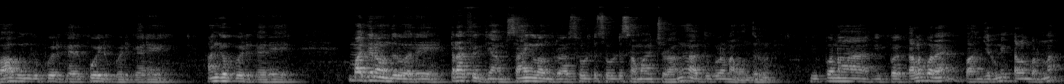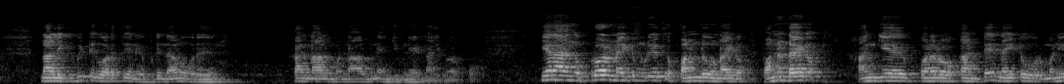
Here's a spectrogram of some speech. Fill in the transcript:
பாபு இங்கே போயிருக்காரு கோயிலுக்கு போயிருக்காரு அங்கே போயிருக்காரு. மத்தியானம் வந்துடுவார் டிராஃபிக் ஜாம் சாயங்காலம் வந்துடுவார் சொல்லிட்டு சொல்லிட்டு சமாளிச்சுடுவாங்க அதுக்குள்ளே நான் வந்துடுவேன் இப்போ நான் இப்போ கிளம்புறேன் இப்போ அஞ்சு மணிக்கு கிளம்புறேன்னா நாளைக்கு வீட்டுக்கு வரத்துக்கு எனக்கு எப்படி இருந்தாலும் ஒரு கால் நாலு மணி நாலு மணி அஞ்சு மணி நாளைக்கு வரப்போம் ஏன்னா அங்கே ப்ரோகிராம் நைட்டு முடியறதுக்கு பன்னெண்டு ஒன்று ஆகிடும் பன்னெண்டு ஆகிடும் அங்கேயே கொஞ்ச உக்காந்துட்டு உட்காந்துட்டு நைட்டு ஒரு மணி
